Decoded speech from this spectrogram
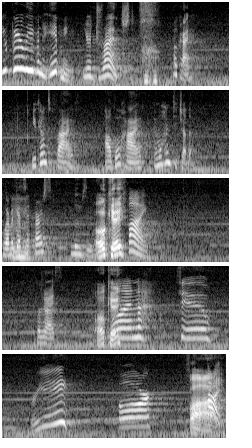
You barely even hit me. You're drenched. okay. You count to five. I'll go hide, and we'll hunt each other. Whoever gets hit first loses. Ok, Fine. Close your eyes. ok. One, two, three, four. Five.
